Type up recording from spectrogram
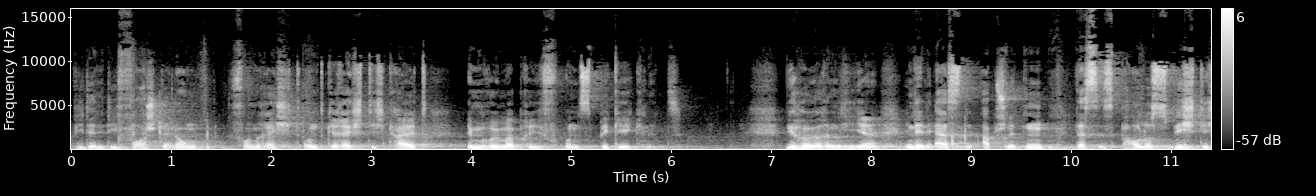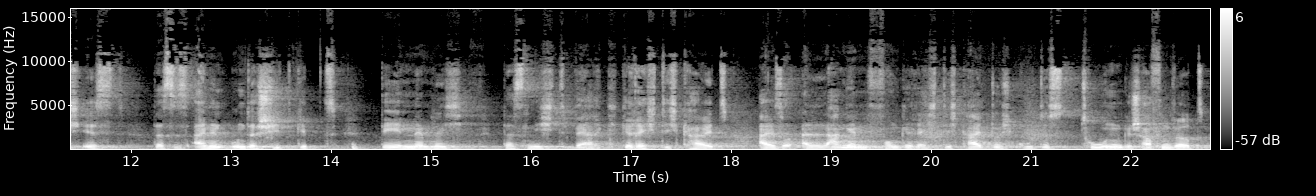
wie denn die Vorstellung von Recht und Gerechtigkeit im Römerbrief uns begegnet. Wir hören hier in den ersten Abschnitten, dass es Paulus wichtig ist, dass es einen Unterschied gibt, den nämlich, dass nicht Werkgerechtigkeit, also Erlangen von Gerechtigkeit durch gutes Tun geschaffen wird,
